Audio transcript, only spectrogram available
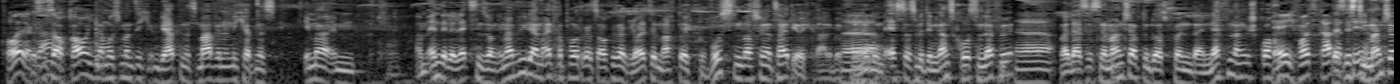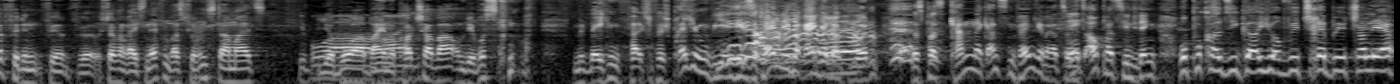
Voll, ja das klar. ist auch traurig. Da muss man sich, und wir hatten es, Marvin und ich hatten es immer im, am Ende der letzten Saison immer wieder im Eintracht-Podcast auch gesagt, Leute, macht euch bewusst, in was für einer Zeit ihr euch gerade befindet und esst das mit dem ganz großen Löffel, weil das ist eine Mannschaft und du hast vorhin deinen Neffen angesprochen. Hey, ich Das ist die erzählen. Mannschaft für, den, für, für Stefan Reichs Neffen, was für uns damals Jeboa, Joboa Beino Bein. Kotscha war und wir wussten, mit welchen falschen Versprechungen wir in diese Fanliebe reingelockt wurden. Das kann der ganzen Fangeneration jetzt auch passieren. Die denken, oh, Pokalsieger, Jovic, Rebic, Aller.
